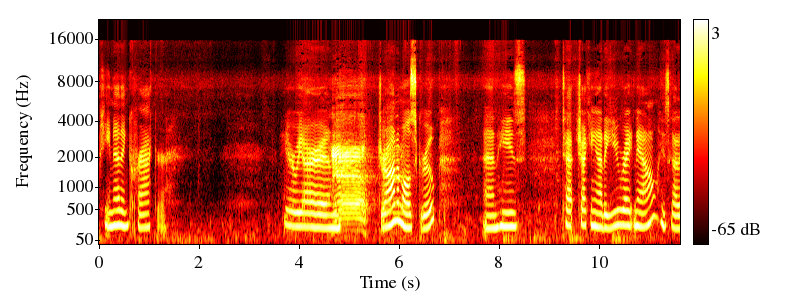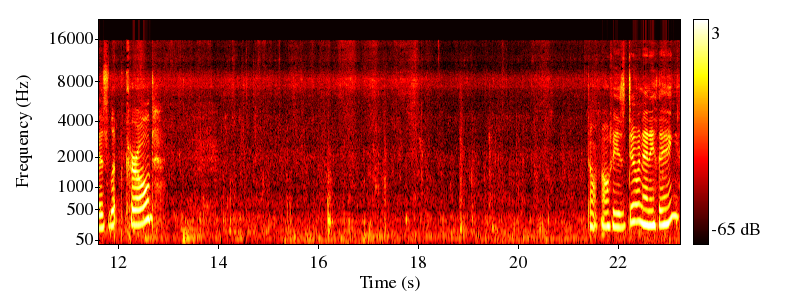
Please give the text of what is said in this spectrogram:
Peanut and cracker. Here we are in Geronimo's group, and he's checking out a ewe right now. He's got his lip curled. Don't know if he's doing anything,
